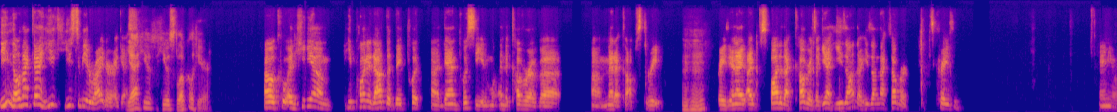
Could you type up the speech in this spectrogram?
do you know that guy? He, he used to be a writer, I guess. Yeah, he was he was local here. Oh, cool. And he um he pointed out that they put uh, Dan Pussey in in the cover of uh, um, Cops 3 mm-hmm. Crazy. And I, I spotted that cover. It's like, yeah, he's on there. He's on that cover. It's crazy. Anyway.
